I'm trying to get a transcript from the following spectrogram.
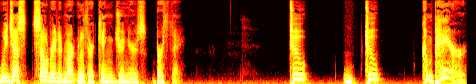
We just celebrated Martin Luther King Jr.'s birthday. To, to compare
